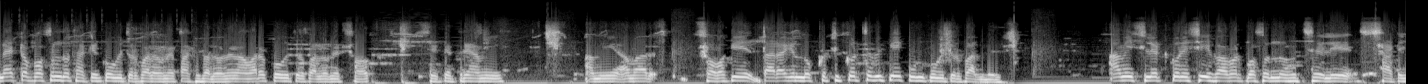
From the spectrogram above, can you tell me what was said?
না, একটা পছন্দ থাকে কবিতর পালনের পাখি পালনের আমারও কবিতর পালনের শখ। সেক্ষেত্রে আমি আমি আমার সবাইকে, তার আগে লক্ষ্য ঠিক করতে হবে কে কোন কবিতর পালবেন। আমি সিলেক্ট করেছি আমার পছন্দ হচ্ছে শার্টিং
